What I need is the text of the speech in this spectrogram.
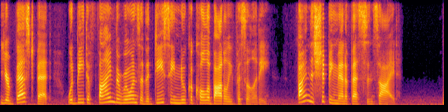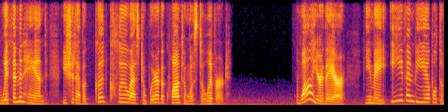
Your best bet would be to find the ruins of the DC Nuka Cola bottling facility. Find the shipping manifests inside. With them in hand, you should have a good clue as to where the quantum was delivered. While you're there, you may even be able to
